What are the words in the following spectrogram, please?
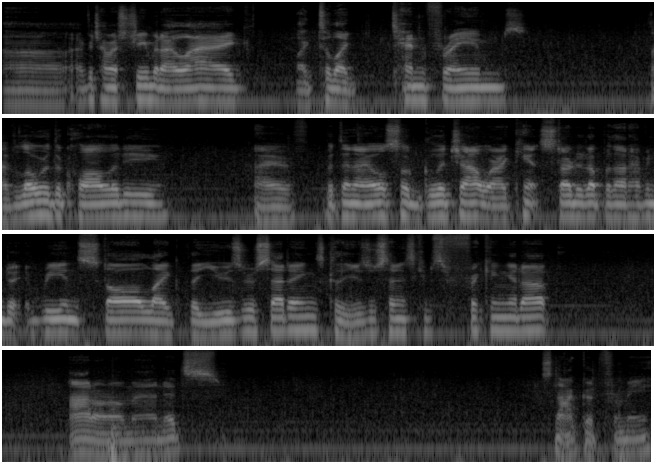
Uh, every time I stream it, I lag like to like 10 frames. I've lowered the quality. I've, but then I also glitch out where I can't start it up without having to reinstall like the user settings because the user settings keeps freaking it up. I don't know, man. It's it's not good for me.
